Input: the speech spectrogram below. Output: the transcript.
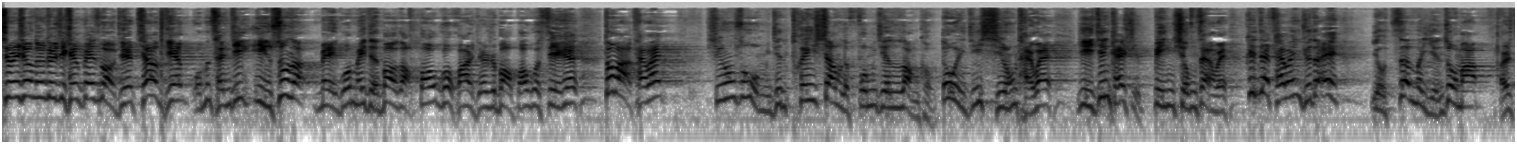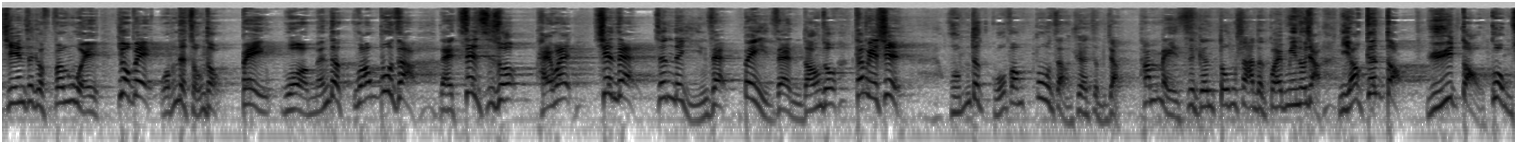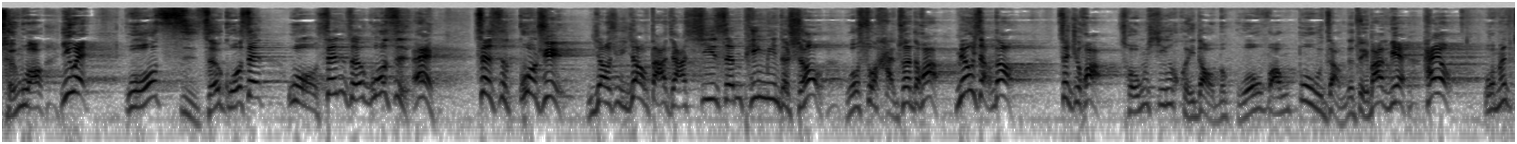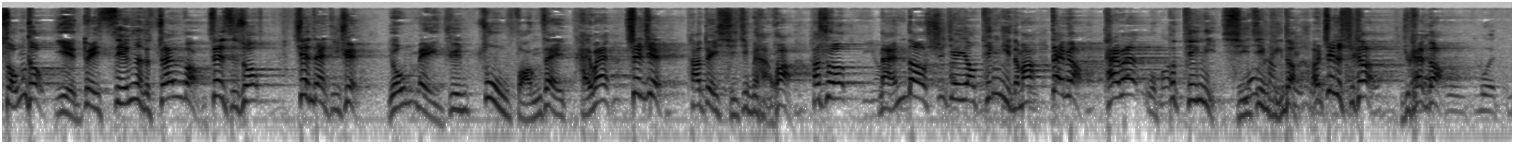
新闻相对最近看关注宝杰，前两天我们曾经引述了美国媒体的报道，包括《华尔街日报》、包括 CNN，都把台湾形容说我们已经推向了风尖浪口，都已经形容台湾已经开始兵凶战危。可是在台湾，你觉得哎，有这么严重吗？而今天这个氛围又被我们的总统、被我们的国防部长来证实说，台湾现在真的已经在备战当中，特别是。我们的国防部长居然这么讲，他每次跟东沙的官兵都讲，你要跟岛与岛共存亡，因为我死则国生，我生则国死。哎，这是过去你要去要大家牺牲拼命的时候，我所喊出来的话。没有想到这句话重新回到我们国防部长的嘴巴里面，还有我们总统也对 CNN 的专访证实说，现在的确有美军驻防在台湾，甚至他对习近平喊话，他说。难道世界要听你的吗？代表台湾，我不听你习近平的。而这个时刻，你就看到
